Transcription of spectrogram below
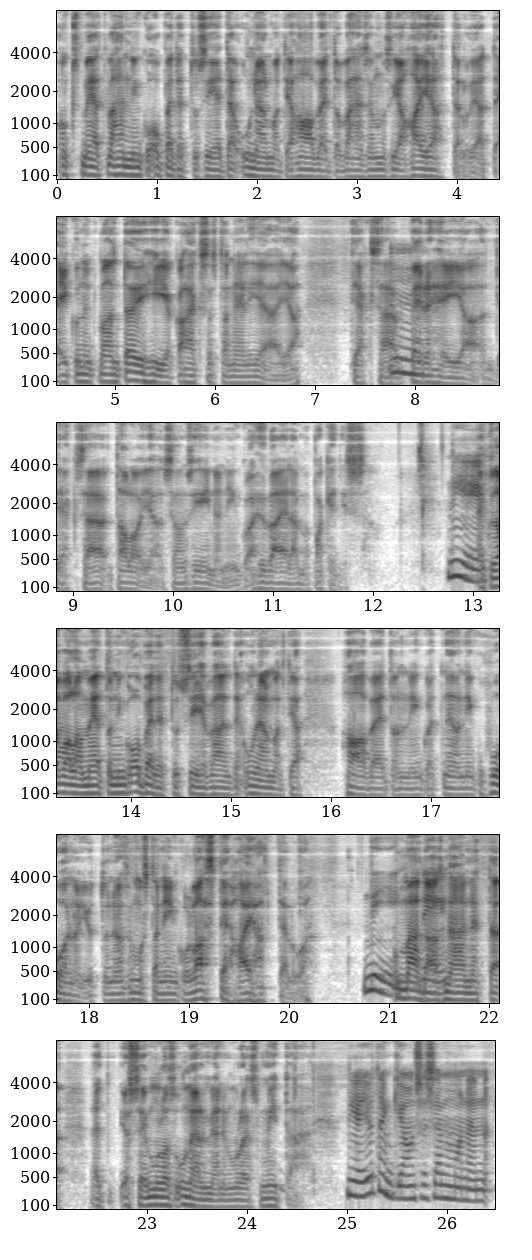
onko meidät vähän niinku opetettu siihen, että unelmat ja haaveet on vähän semmoisia haihatteluja, että ei kun nyt vaan töihin ja kahdeksasta neljää ja tiedätkö, mm. perhe ja tiedätkö, talo ja se on siinä niinku, ja hyvä elämä paketissa. niin. Että tavallaan meidät on niinku opetettu siihen vähän, että ne unelmat ja haaveet on, niinku, että ne on niinku huono juttu, ne on semmoista niinku lasten haihattelua. niin, Kun mä taas niin. näen, että, että jos ei mulla olisi unelmia, niin mulla ei olisi mitään. Niin ja jotenkin on se semmoinen,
